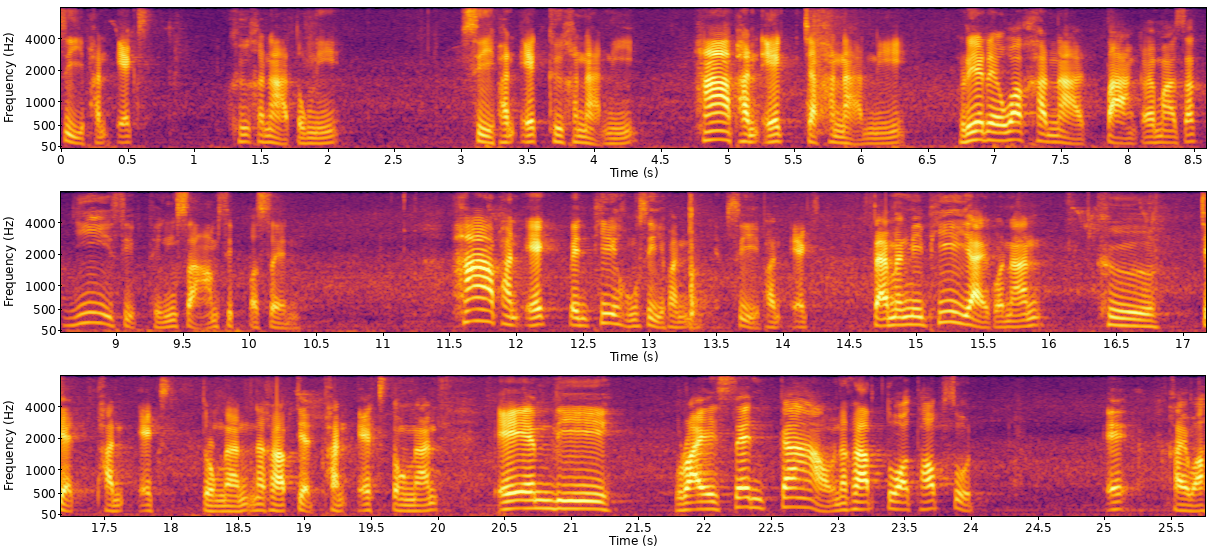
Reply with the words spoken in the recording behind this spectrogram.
4,000X คือขนาดตรงนี้ 4,000x คือขนาดนี้ 5,000x จะขนาดนี้ เรียกได้ว่าขนาดต่างกันมาสัก 20-30% 5,000x เป็นพี่ของ 4,000 4,000x แต่มันมีพี่ใหญ่กว่านั้นคือ 7,000x ตรงนั้นนะครับ 7,000x ตรงนั้น AMD Ryzen 9 นะครับ ตัวท็อปสุด เอ๊ะ ใครวะ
